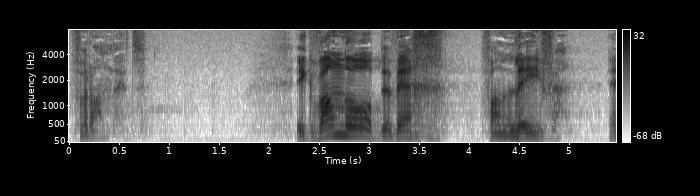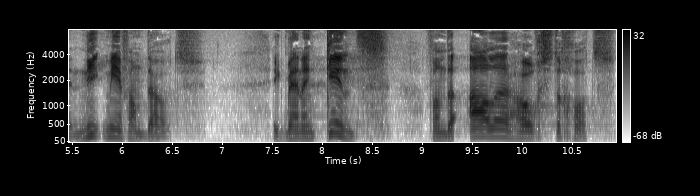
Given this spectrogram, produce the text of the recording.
verandert. Ik wandel op de weg van leven en niet meer van dood. Ik ben een kind van de Allerhoogste God.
